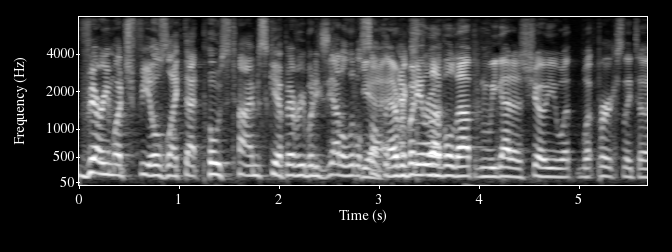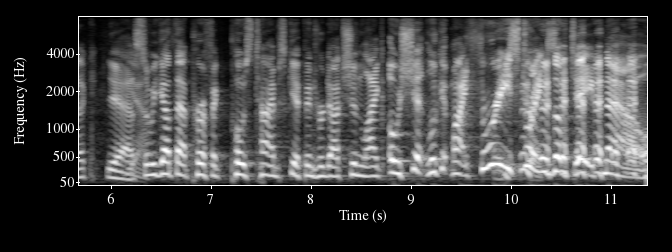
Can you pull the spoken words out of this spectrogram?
very much feels like that post time skip. Everybody's got a little yeah, something. everybody extra. leveled up, and we got to show you what, what perks they took. Yeah, Yeah. so we got that perfect post time skip introduction. Like, oh shit, look at my three strings of tape now.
